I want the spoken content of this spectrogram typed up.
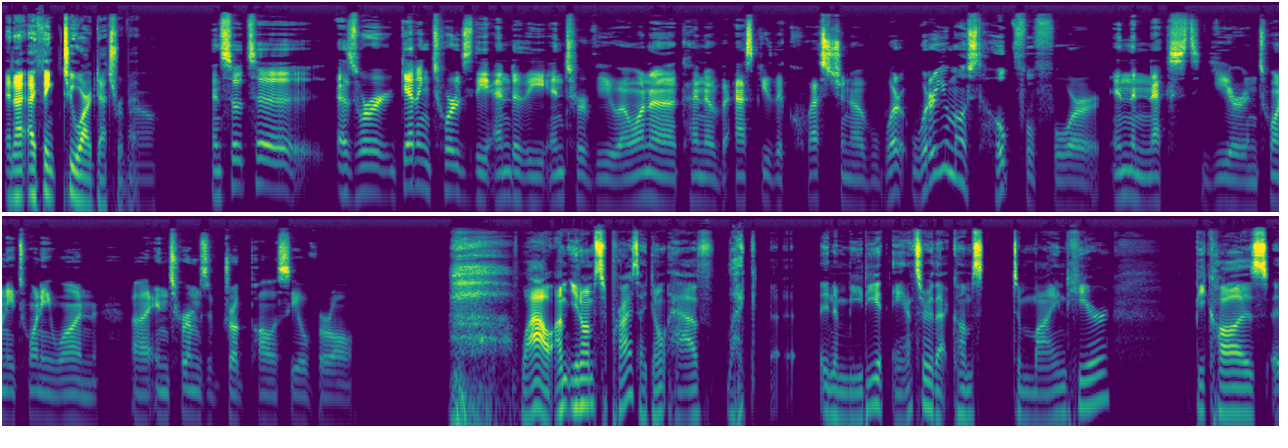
And I, I think to our detriment. Oh. And so, to as we're getting towards the end of the interview, I want to kind of ask you the question of what what are you most hopeful for in the next year in 2021 uh, in terms of drug policy overall? wow, I'm you know I'm surprised I don't have like an immediate answer that comes to mind here because uh,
